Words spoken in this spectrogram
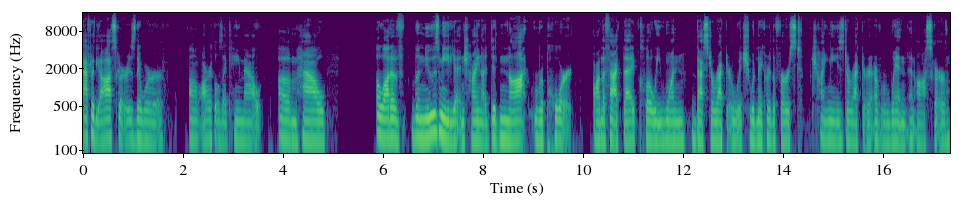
after the Oscars there were um articles that came out um how a lot of the news media in China did not report on the fact that Chloe won Best Director, which would make her the first Chinese director to ever win an Oscar.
